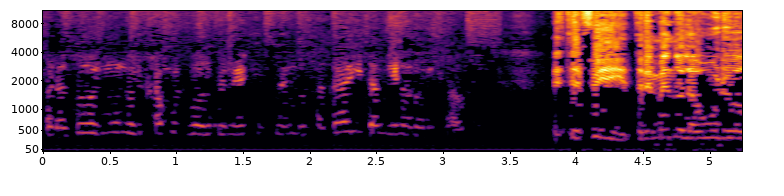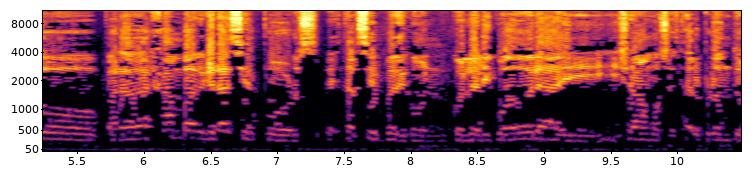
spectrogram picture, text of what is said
para todo el mundo el handball poder tener estos eventos acá y también organizados. Estefi, tremendo laburo para dar handball, gracias por estar siempre con, con la licuadora y, y, ya vamos a estar pronto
